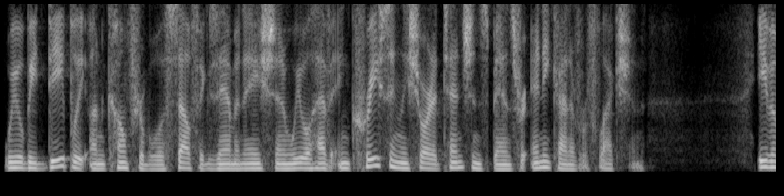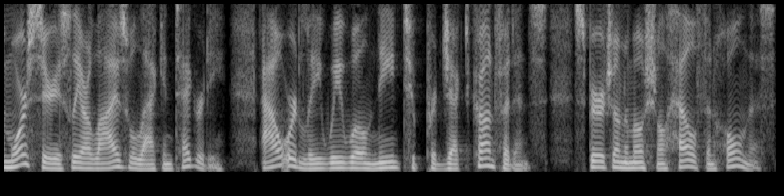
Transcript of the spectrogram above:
We will be deeply uncomfortable with self examination. We will have increasingly short attention spans for any kind of reflection. Even more seriously, our lives will lack integrity. Outwardly, we will need to project confidence, spiritual and emotional health, and wholeness,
